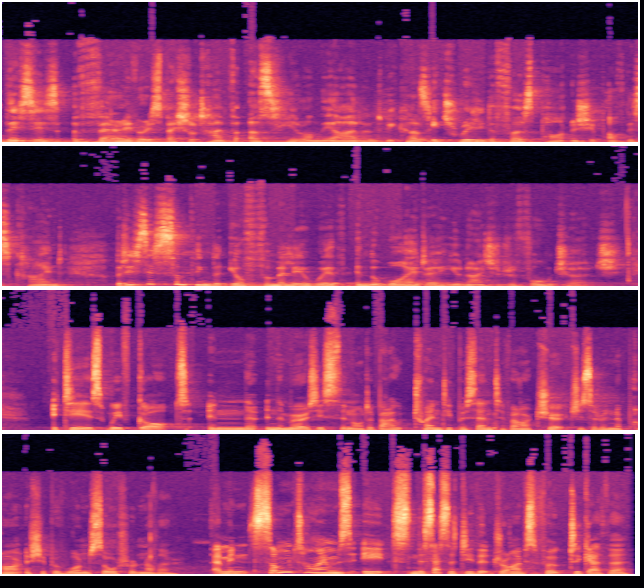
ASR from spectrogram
This is a very, very special time for us here on the island because it's really the first partnership of this kind. But is this something that you're familiar with in the wider United Reformed Church? It is. We've got in the, in the Mersey Synod about 20% of our churches are in a partnership of one sort or another. I mean, sometimes it's necessity that drives folk together,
